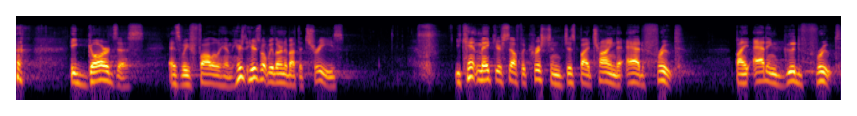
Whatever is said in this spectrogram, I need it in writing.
he guards us as we follow Him. Here's, here's what we learn about the trees you can't make yourself a Christian just by trying to add fruit by adding good fruit,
